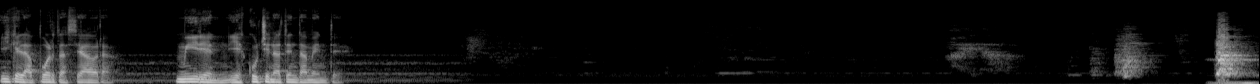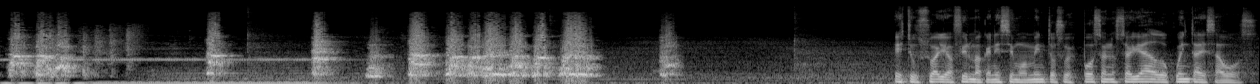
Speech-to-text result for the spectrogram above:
y que la puerta se abra. Miren y escuchen atentamente. Este usuario afirma que en ese momento su esposa no se había dado cuenta de esa voz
